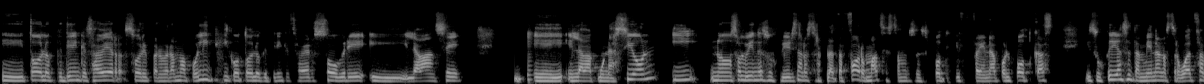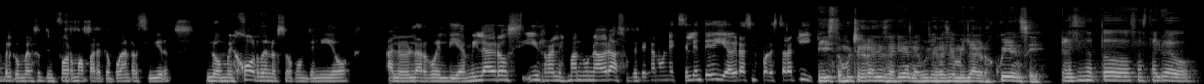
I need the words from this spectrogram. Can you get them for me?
eh, todo lo que tienen que saber sobre el panorama político, todo lo que tienen que saber sobre el avance en la vacunación y no se olviden de suscribirse a nuestras plataformas, estamos en Spotify, en Apple Podcast y suscríbanse también a nuestro WhatsApp, El Comercio Te Informa, para que puedan recibir lo mejor de nuestro contenido a lo largo del día. Milagros, Israel, les mando un abrazo, que tengan un excelente día, gracias por estar aquí. Listo, muchas gracias Ariana, muchas gracias Milagros, cuídense. Gracias a todos, hasta luego.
